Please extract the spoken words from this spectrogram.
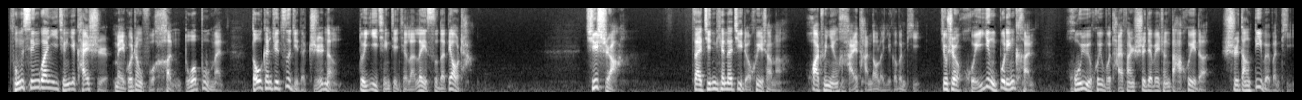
从新冠疫情一开始，美国政府很多部门都根据自己的职能对疫情进行了类似的调查。其实啊，在今天的记者会上呢，华春莹还谈到了一个问题，就是回应布林肯呼吁恢复台湾世界卫生大会的适当地位问题。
